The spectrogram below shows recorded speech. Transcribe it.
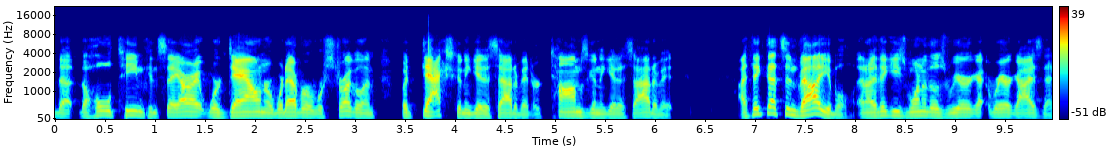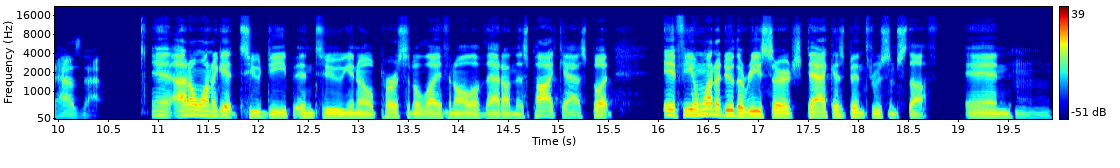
that the whole team can say, "All right, we're down or whatever, we're struggling," but Dak's going to get us out of it, or Tom's going to get us out of it. I think that's invaluable, and I think he's one of those rare rare guys that has that. and I don't want to get too deep into, you know, personal life and all of that on this podcast, but if you want to do the research, Dak has been through some stuff. And Mhm.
